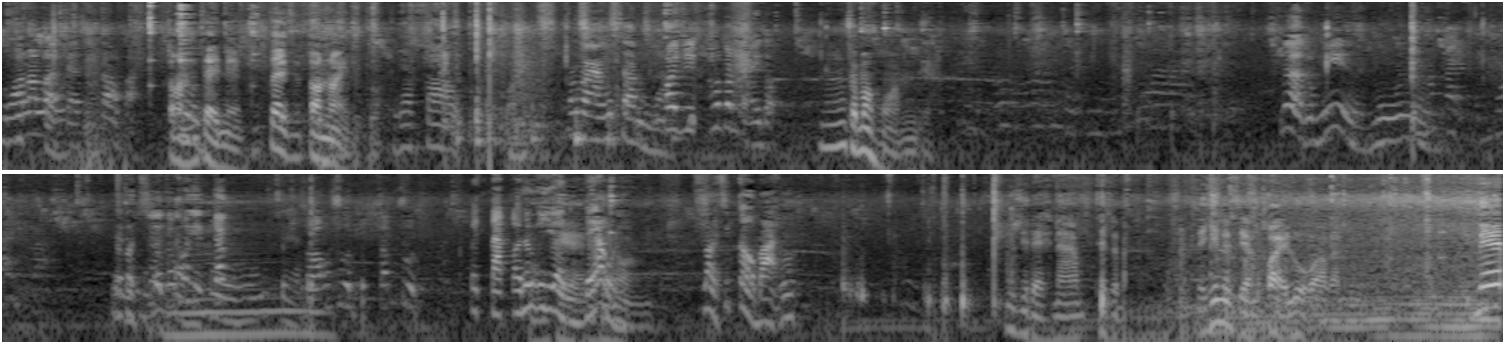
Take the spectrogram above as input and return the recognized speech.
หัวละร้อยแปดสิบเก้าบาทตอนใส่เนี่ยใส่ตอนหน่อยตัวยาเป้าระวังซ้ำเขาดิเขาเป็นไหนดอกอืมจะมาหอมเดียวเนื้อกับนี่หมูหนึ่งแล้วก็เสื้อกับผลิตจักสองชุดสักชุดไปตักเอาน้ำเยื่อแล้วพี่น้องร้อยสิบเก้าบาทนี่สิได้น้ำเทศบาลได้ยินเสียงปล่อยลูกออกกันแม่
